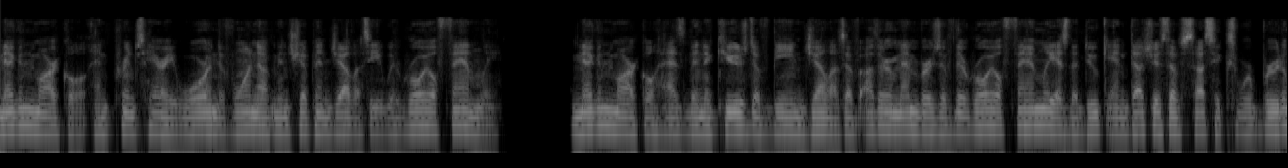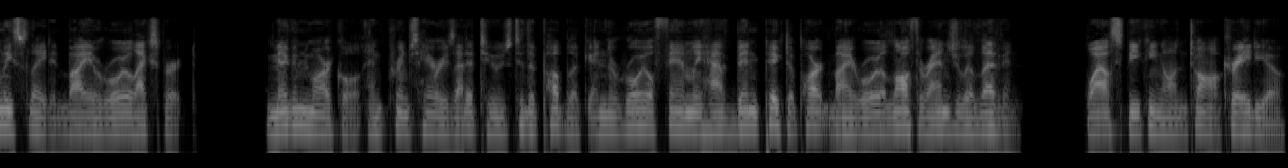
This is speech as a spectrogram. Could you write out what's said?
Meghan Markle and Prince Harry warned of one-upmanship and jealousy with royal family. Meghan Markle has been accused of being jealous of other members of the royal family as the Duke and Duchess of Sussex were brutally slated by a royal expert. Meghan Markle and Prince Harry's attitudes to the public and the royal family have been picked apart by royal author Angela Levin. While speaking on talk radio,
